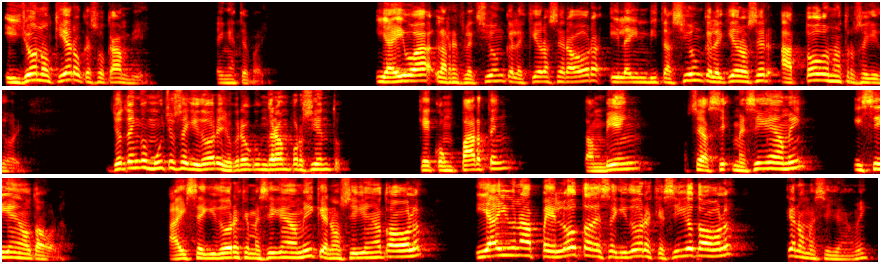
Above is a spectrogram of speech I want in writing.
Y yo no quiero que eso cambie en este país. Y ahí va la reflexión que les quiero hacer ahora y la invitación que le quiero hacer a todos nuestros seguidores. Yo tengo muchos seguidores, yo creo que un gran por ciento, que comparten también, o sea, me siguen a mí y siguen a Otaola. Hay seguidores que me siguen a mí que no siguen a Otaola y hay una pelota de seguidores que siguen a Otaola que no me siguen a mí.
